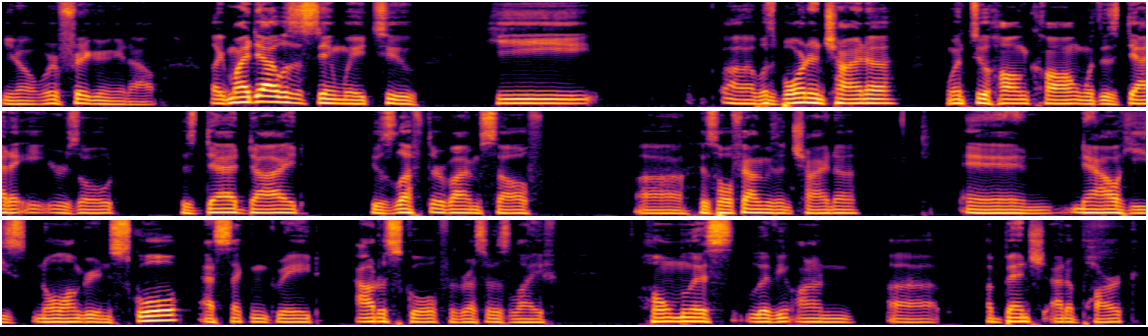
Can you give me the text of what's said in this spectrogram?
You know, we're figuring it out. Like my dad was the same way too. He uh, was born in China, went to Hong Kong with his dad at eight years old. His dad died. He was left there by himself. Uh, his whole family was in China, and now he's no longer in school at second grade, out of school for the rest of his life, homeless, living on uh, a bench at a park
